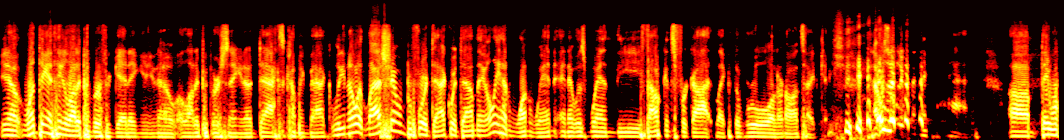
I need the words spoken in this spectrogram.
you know, one thing I think a lot of people are forgetting, and you know, a lot of people are saying, you know, Dak's coming back. Well, you know what? Last year before Dak went down, they only had one win, and it was when the Falcons forgot like the rule on an onside kick. That was the only win. Um, they were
